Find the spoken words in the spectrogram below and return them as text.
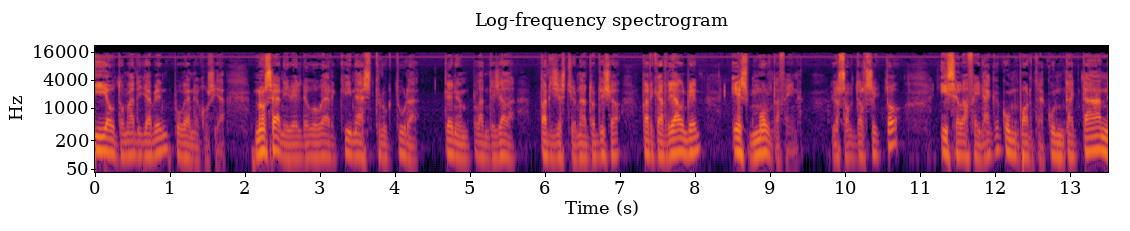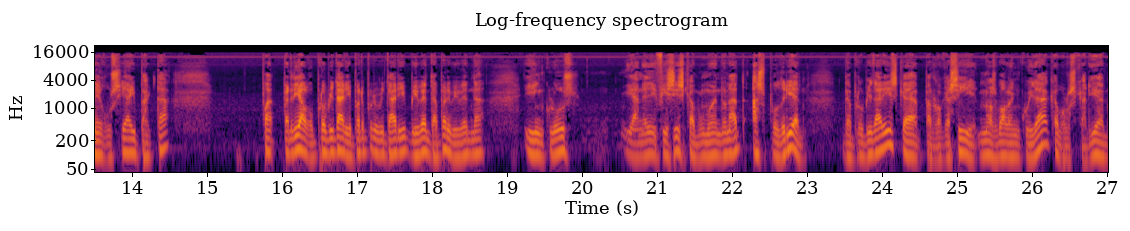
i automàticament poder negociar. No sé a nivell de govern quina estructura tenen plantejada per gestionar tot això, perquè realment és molta feina. Jo sóc del sector i sé la feina que comporta contactar, negociar i pactar per, dir alguna cosa, propietari per propietari, vivenda per vivenda, i inclús hi ha edificis que en un moment donat es podrien de propietaris que, per lo que sigui, no es volen cuidar, que buscarien,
